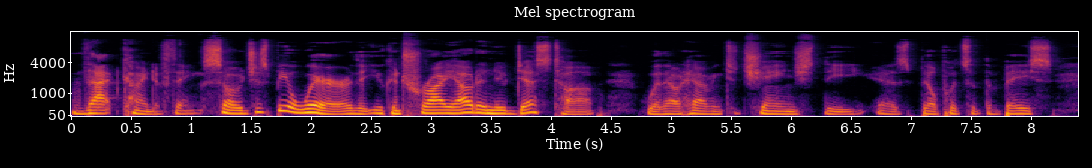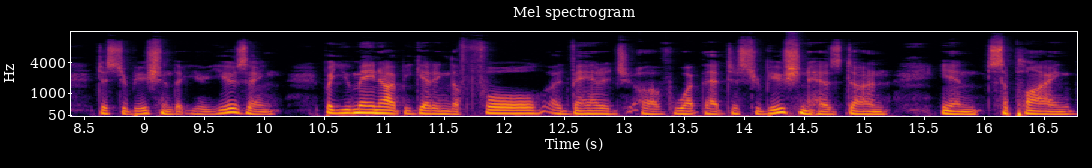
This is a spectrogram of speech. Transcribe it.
that kind of thing. So just be aware that you can try out a new desktop without having to change the, as Bill puts it, the base distribution that you're using. But you may not be getting the full advantage of what that distribution has done in supplying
